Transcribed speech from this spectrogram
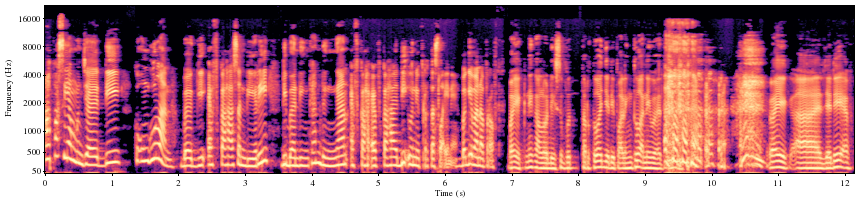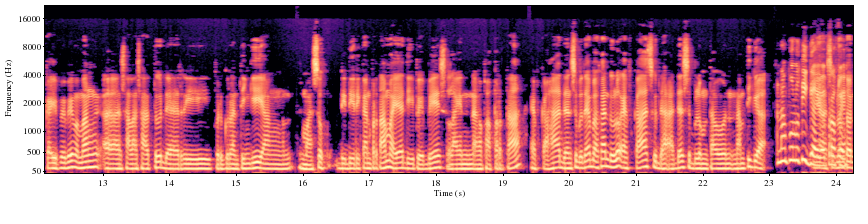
apa sih yang menjadi keunggulan bagi FKH sendiri dibandingkan dengan FKH-FKH di universitas lainnya? Bagaimana, Prof? Baik, ini kalau disebut tertua jadi paling tua nih berarti. baik, eh, jadi FKIPB memang eh, salah satu dari perguruan tinggi yang termasuk didirikan pertama ya di IPB selain eh, Faperta, FKH dan sebetulnya bahkan dulu FKH sudah ada sebelum tahun 63. 63 ya, Prof sebelum ya? tahun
